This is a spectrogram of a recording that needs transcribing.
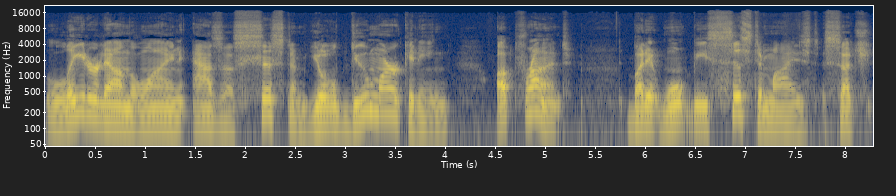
later down the line as a system. You'll do marketing up front, but it won't be systemized such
